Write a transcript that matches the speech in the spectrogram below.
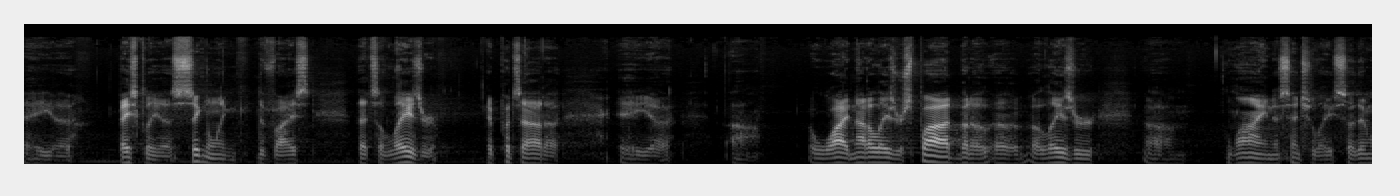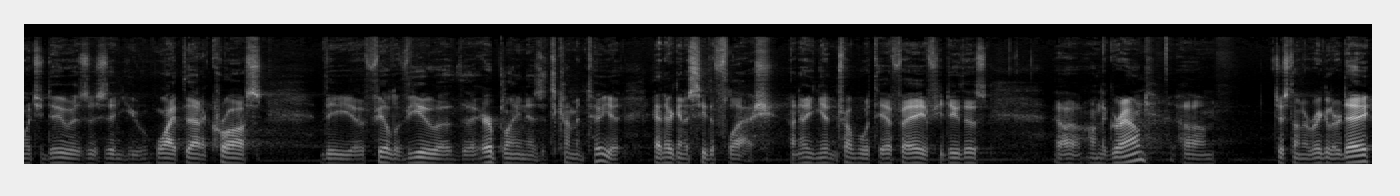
a uh, basically a signaling device that's a laser. It puts out a, a, uh, a wide, not a laser spot, but a, a, a laser um, line essentially. So then what you do is, is then you wipe that across the uh, field of view of the airplane as it's coming to you, and they're going to see the flash. I know you can get in trouble with the FAA if you do this uh, on the ground, um, just on a regular day,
